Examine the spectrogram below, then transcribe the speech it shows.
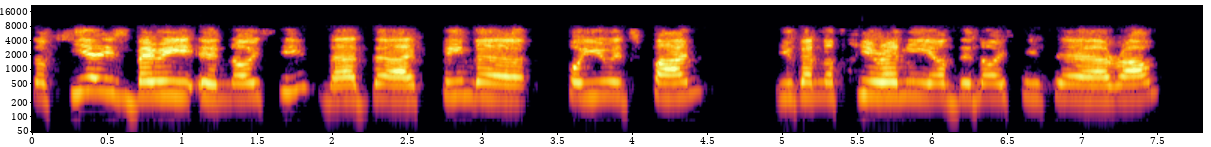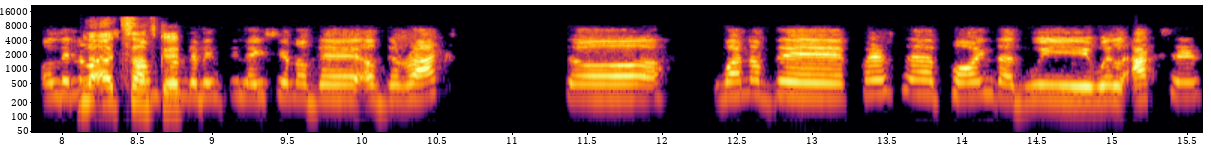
So here is very uh, noisy, but uh, I think uh, for you it's fine. You cannot hear any of the noises uh, around. All the noise no, sounds good. from the ventilation of the of the racks. So one of the first uh, point that we will access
